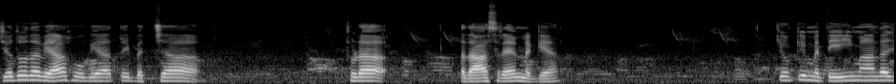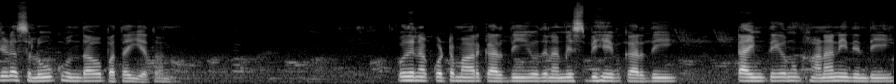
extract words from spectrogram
ਜਦੋਂ ਉਹਦਾ ਵਿਆਹ ਹੋ ਗਿਆ ਤੇ ਬੱਚਾ ਥੋੜਾ ਉਦਾਸ ਰਹਿਣ ਲੱਗਿਆ। ਕਿਉਂਕਿ ਮਤੇਈ ਮਾਂ ਦਾ ਜਿਹੜਾ ਸਲੂਕ ਹੁੰਦਾ, ਉਹ ਪਤਾ ਹੀ ਹੈ ਤੁਹਾਨੂੰ। ਉਹਦੇ ਨਾਲ ਕੁੱਟਮਾਰ ਕਰਦੀ, ਉਹਦੇ ਨਾਲ ਮਿਸਬਿਹੇਵ ਕਰਦੀ, ਟਾਈਮ ਤੇ ਉਹਨੂੰ ਖਾਣਾ ਨਹੀਂ ਦਿੰਦੀ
